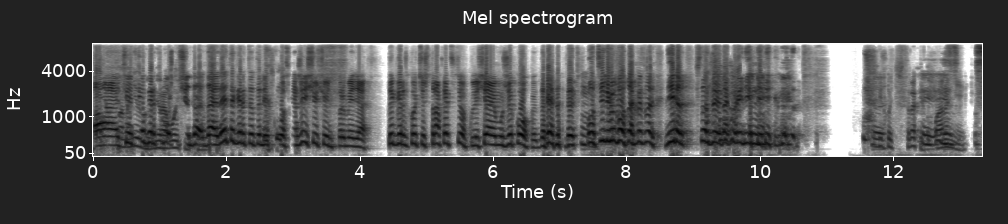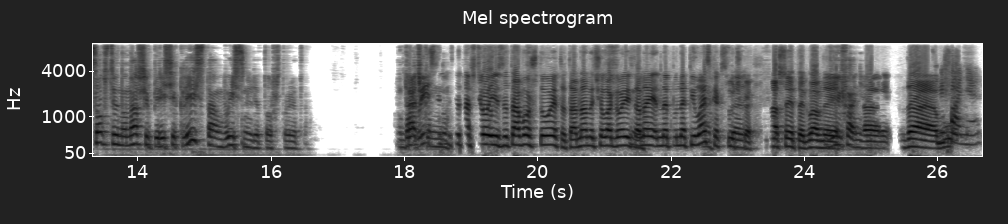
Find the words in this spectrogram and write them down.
А что, Анонизм говорит, мировой хочешь, чемпион. да, да, это, говорит, это легко. Скажи еще что-нибудь про меня. Ты, говорит, хочешь трахать все, включая мужиков. Да, это, Молчаливый Боб такой смотрит. Нет, что ты такой не... Ты хочешь трахать парней. собственно, наши пересеклись, там выяснили то, что это. Драчка, ну, Выяснилось, это все из-за того, что этот, она начала говорить, Да. она нап- напилась, как сучка. Наша это, главное... Вифания. э, Да, вот. Вифания.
